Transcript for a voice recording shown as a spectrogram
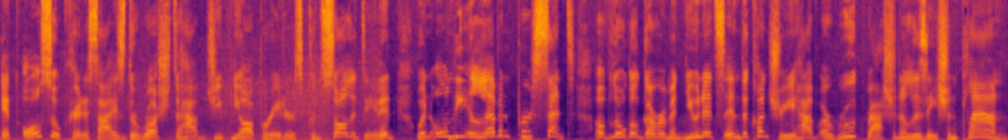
It also criticized the rush to have jeepney operators consolidated when only 11% of local government units in the country have a route rationalization plan.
